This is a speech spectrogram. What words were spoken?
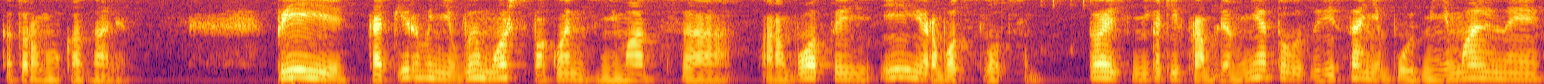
которую мы указали. При копировании вы можете спокойно заниматься работой и работать с лотосом. То есть никаких проблем нету, зависания будут минимальные,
